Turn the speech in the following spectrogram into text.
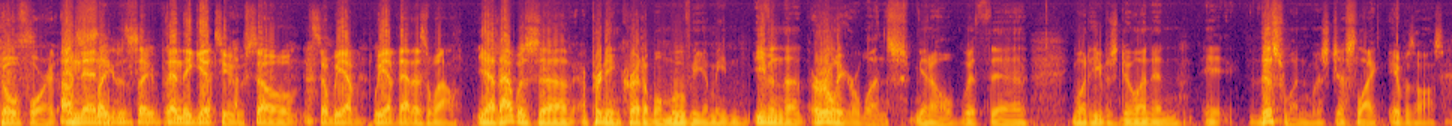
go for it. And then the then they get to. So so we have we have that as well. Yeah that was uh, a pretty incredible movie. I mean even the earlier ones you know with the, what he was doing and it, this one was just like it was awesome.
